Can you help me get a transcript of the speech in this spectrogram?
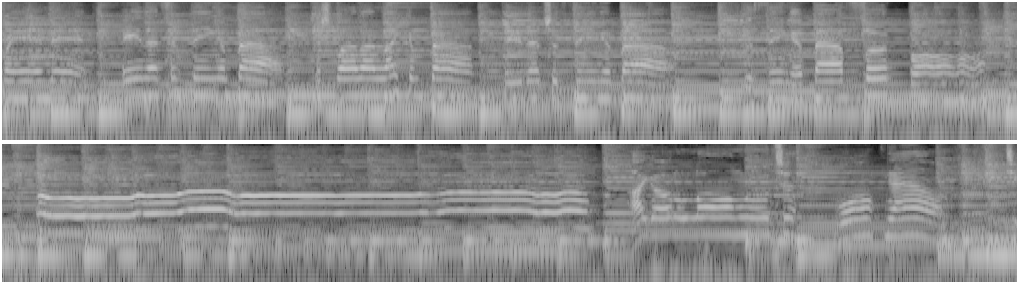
friend. And hey, that's the thing about, that's what I like about. Hey, that's the thing about, the thing about football. Oh, I got a long road to walk down to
